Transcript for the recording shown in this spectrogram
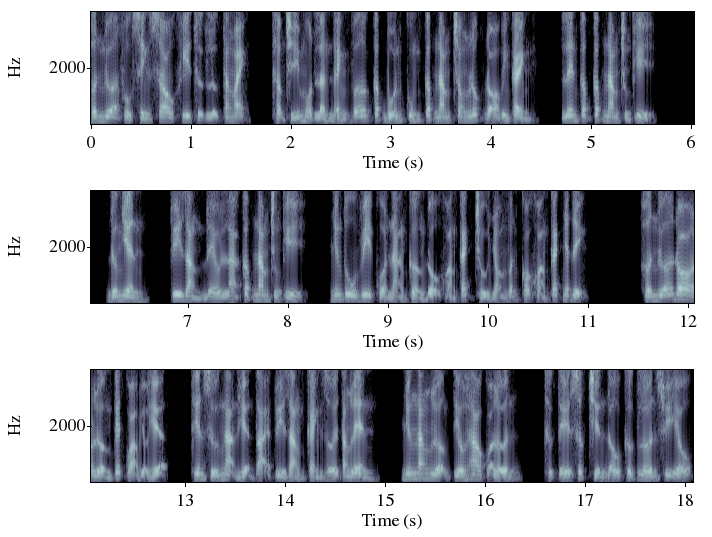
hơn nữa phục sinh sau khi thực lực tăng mạnh, thậm chí một lần đánh vỡ cấp bốn cùng cấp năm trong lúc đó bình cảnh, lên cấp cấp năm trung kỳ. Đương nhiên, tuy rằng đều là cấp năm trung kỳ, nhưng tu vi của nàng cường độ khoảng cách chủ nhóm vẫn có khoảng cách nhất định. Hơn nữa đo lường kết quả biểu hiện, thiên sứ ngạn hiện tại tuy rằng cảnh giới tăng lên, nhưng năng lượng tiêu hao quá lớn, thực tế sức chiến đấu cực lớn suy yếu,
